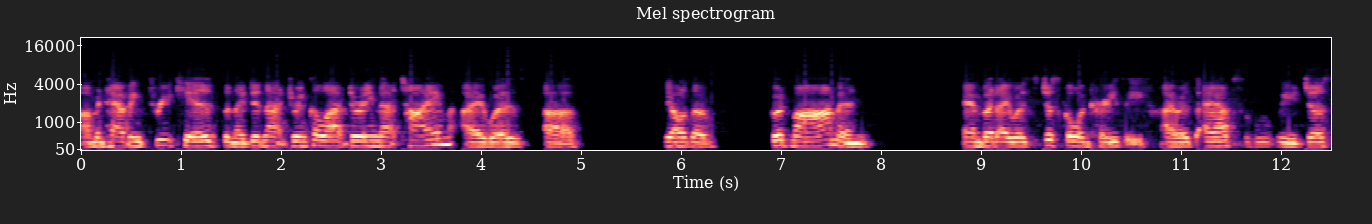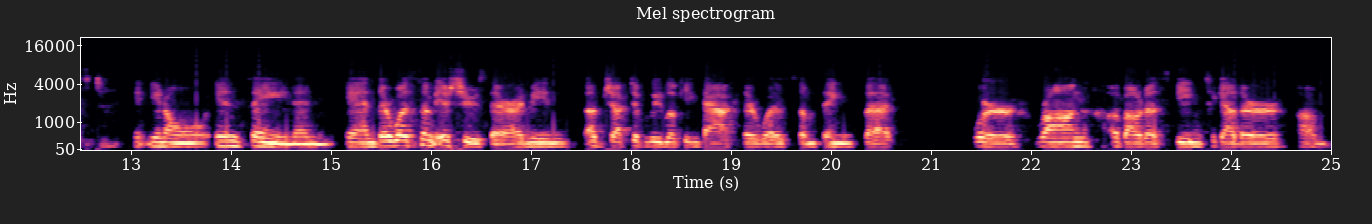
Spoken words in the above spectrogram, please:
um, and having three kids. And I did not drink a lot during that time. I was, uh, you know, the good mom and and but I was just going crazy. I was absolutely just you know insane and and there was some issues there. I mean, objectively looking back, there was some things that were wrong about us being together. Um,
